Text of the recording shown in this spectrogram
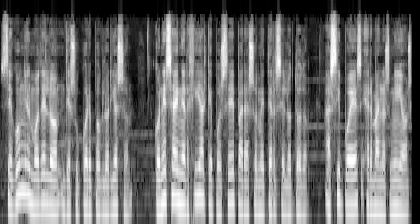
según el modelo de su cuerpo glorioso, con esa energía que posee para sometérselo todo. Así pues, hermanos míos,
